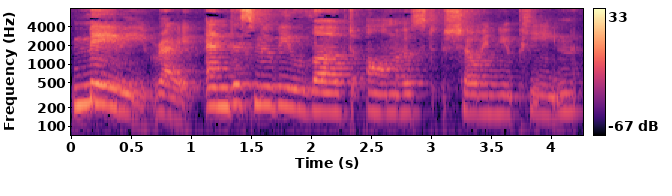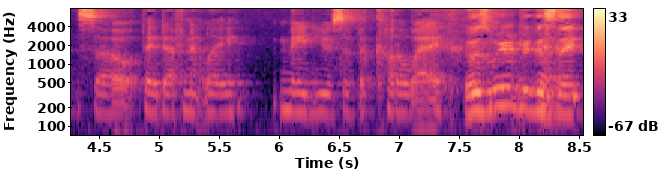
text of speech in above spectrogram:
maybe right. And this movie loved almost showing you peen, so they definitely made use of the cutaway. It was weird because they,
